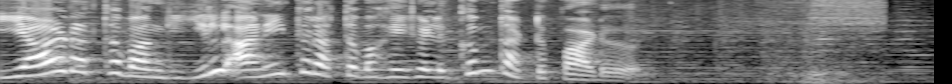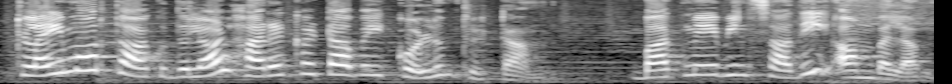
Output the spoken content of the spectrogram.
யாழ் ரத்த வங்கியில் அனைத்து ரத்த வகைகளுக்கும் தட்டுப்பாடு. கிளைமோர் தாக்குதலால் ஹரகட்டாவை கொள்ளும் திட்டம். பத்மேவின் சதி அம்பலம்.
